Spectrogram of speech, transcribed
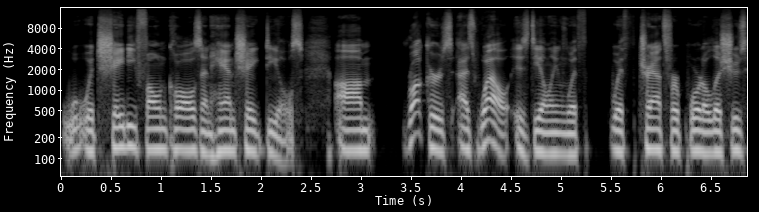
w- with shady phone calls and handshake deals. Um, Rutgers as well is dealing with with transfer portal issues.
